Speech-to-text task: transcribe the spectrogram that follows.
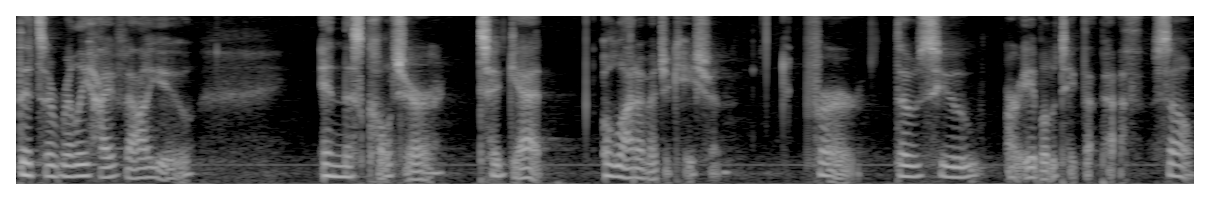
that's a really high value in this culture to get a lot of education for those who are able to take that path. So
